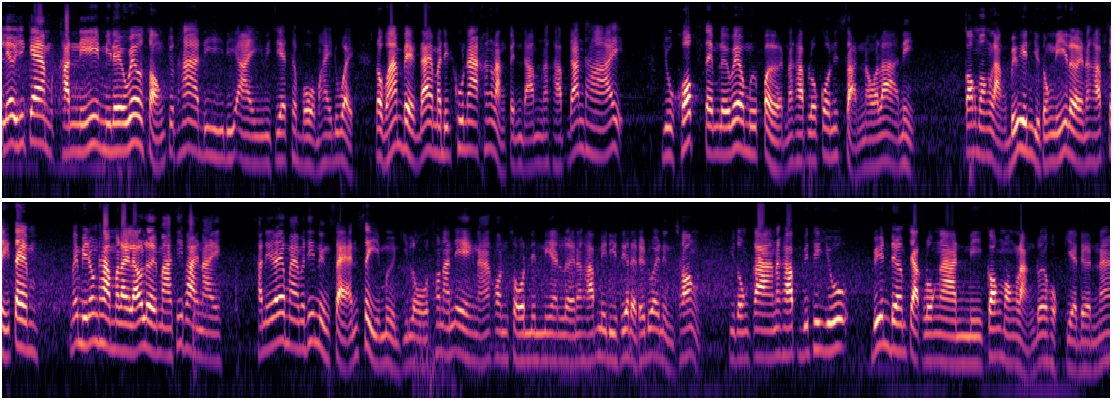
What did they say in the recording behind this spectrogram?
เลี้ยวที่แก้ม คันนี้มีเลเวล 2.5 DDI VGS Turbo มาให้ด้วย ระบบห้ามเบรกได้มาดิสคู่หน้าข้างหลังเป็นดำนะครับ ด้านท้ายอยู่ครบเต็มเลเวลมือเปิดนะครับ โลโก้นิสสันนาวาร่านี่ กล้องมองหลังบิวอินอยู่ตรงนี้เลยนะครับ สีเต็มไม่มีต้องทำอะไรแล้วเลยมาที่ภายใน คันนี้ได้มามาที่ 1 4 0 0 0 0กิโลเท่านั้นเองนะ คอนโซลเนียนๆเลยนะครับ มีดีซีได้ด้วย 1 ช่อง อยู่ตรงกลางนะครับ วิทยุบินเดิมจากโรงงานมีกล้องมองหลังด้วย 6 เกียร์เดินหน้า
